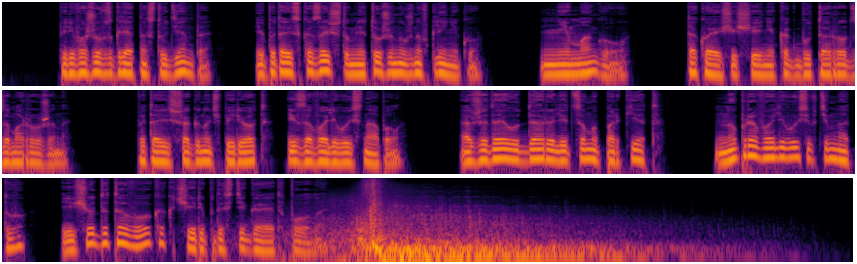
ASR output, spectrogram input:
Перевожу взгляд на студента – и пытаюсь сказать, что мне тоже нужно в клинику. Не могу. Такое ощущение, как будто рот заморожен. Пытаюсь шагнуть вперед и заваливаюсь на пол. Ожидаю удара лицом о паркет, но проваливаюсь в темноту еще до того, как череп достигает пола.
